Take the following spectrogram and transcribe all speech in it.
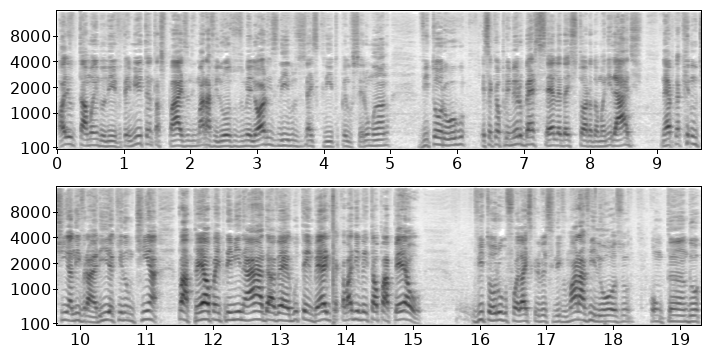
Olha o tamanho do livro. Tem mil e tantas páginas, maravilhoso. Um dos melhores livros já escritos pelo ser humano. Vitor Hugo. Esse aqui é o primeiro best-seller da história da humanidade. Na época que não tinha livraria, que não tinha papel para imprimir nada, velho. Gutenberg tinha acabado de inventar o papel. Vitor Hugo foi lá e escreveu esse livro maravilhoso, contando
